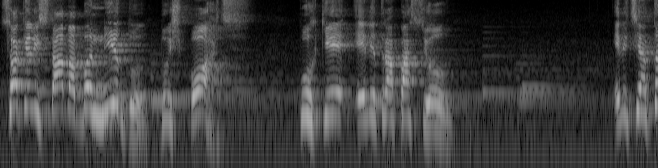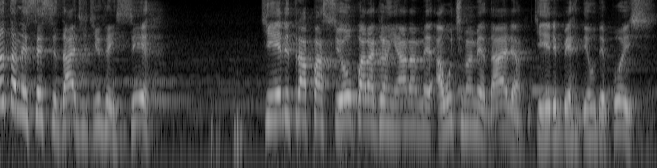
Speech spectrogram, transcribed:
só que ele estava banido do esporte porque ele trapaceou. Ele tinha tanta necessidade de vencer que ele trapaceou para ganhar a, a, última medalha que ele perdeu depois.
